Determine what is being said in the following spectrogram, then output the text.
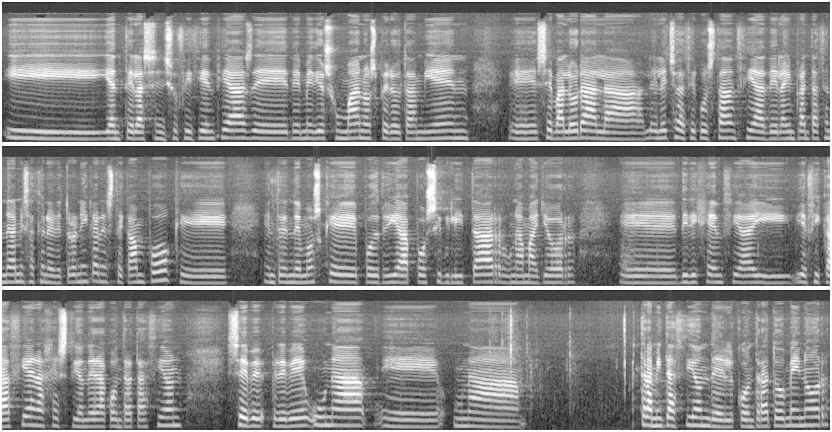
y, ante las insuficiencias de, medios humanos, pero también eh, se valora la- el hecho de circunstancia de la implantación de la administración electrónica en este campo, que entendemos que podría posibilitar una mayor eh, diligencia y, eficacia en la gestión de la contratación. Se prevé una, eh, una tramitación del contrato menor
